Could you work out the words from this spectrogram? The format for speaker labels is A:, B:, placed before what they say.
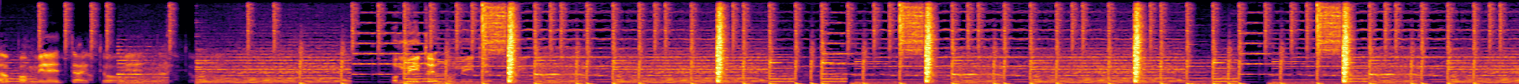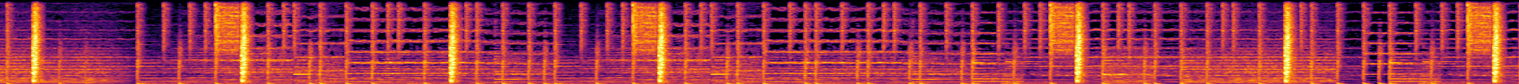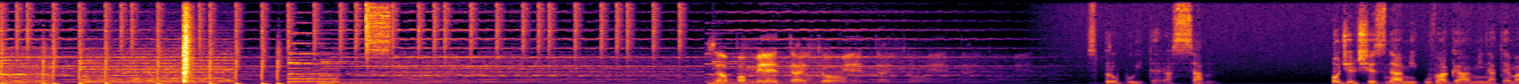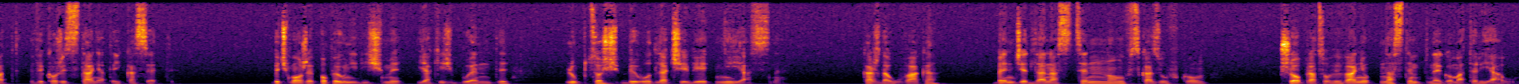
A: Zapamiętaj to.
B: Pamiętaj, pamiętaj.
A: Zapamiętaj to.
C: Spróbuj teraz sam. Podziel się z nami uwagami na temat wykorzystania tej kasety. Być może popełniliśmy jakieś błędy lub coś było dla ciebie niejasne. Każda uwaga będzie dla nas cenną wskazówką przy opracowywaniu następnego materiału.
